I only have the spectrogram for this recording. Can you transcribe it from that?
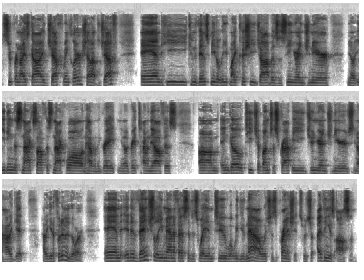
super nice guy, Jeff Winkler. Shout out to Jeff, and he convinced me to leave my cushy job as a senior engineer. You know, eating the snacks off the snack wall and having a great you know great time in the office, um, and go teach a bunch of scrappy junior engineers you know how to get how to get a foot in the door and it eventually manifested its way into what we do now which is apprenticeships which i think is awesome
